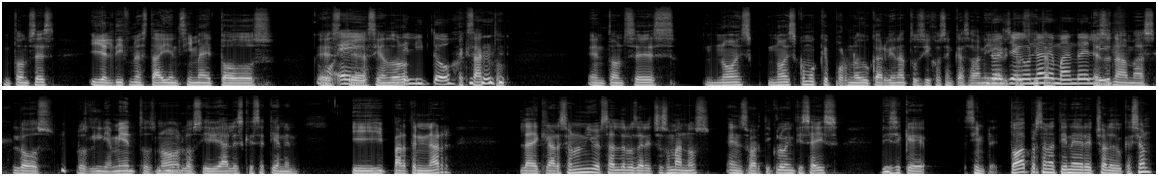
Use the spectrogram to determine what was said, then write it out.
Entonces, y el DIF no está ahí encima de todos como, este, "Ey, haciendo delito. exacto. Entonces, no es no es como que por no educar bien a tus hijos en casa van a llegar Nos llega una demanda del Eso es nada más los, los lineamientos, ¿no? Los ideales que se tienen. Y para terminar, la Declaración Universal de los Derechos Humanos, en su artículo 26, dice que, simple, toda persona tiene derecho a la educación.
